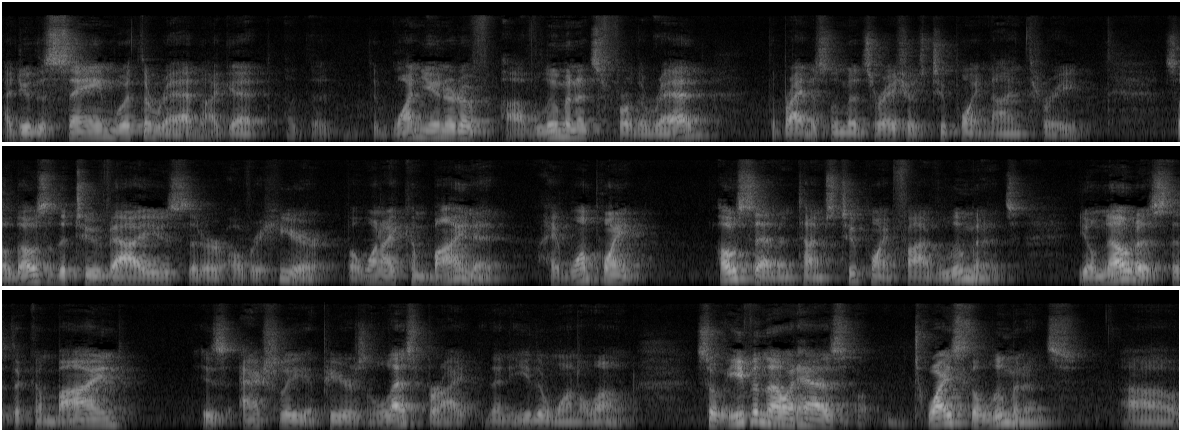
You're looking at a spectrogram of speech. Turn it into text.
I do the same with the red. I get the, the one unit of, of luminance for the red. The brightness luminance ratio is 2.93. So those are the two values that are over here. But when I combine it, I have 1.07 times 2.5 luminance. You'll notice that the combined is actually appears less bright than either one alone. So even though it has twice the luminance, uh,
